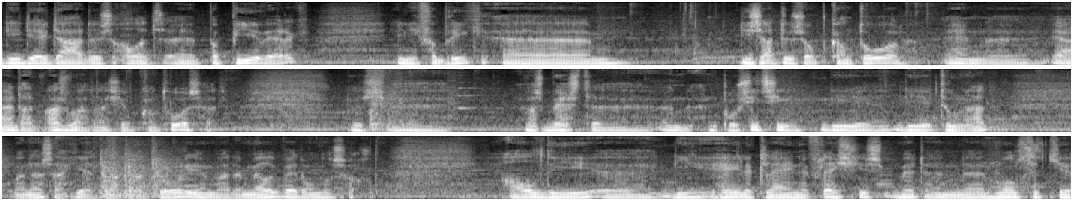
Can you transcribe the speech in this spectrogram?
die deed daar dus al het papierwerk in die fabriek. Ehm, die zat dus op kantoor. En ja, dat was wat als je op kantoor zat. Dus het was best een, een positie die, die je toen had. Maar dan zag je het laboratorium waar de melk werd onderzocht. Al die, uh, die hele kleine flesjes met een uh, monstertje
